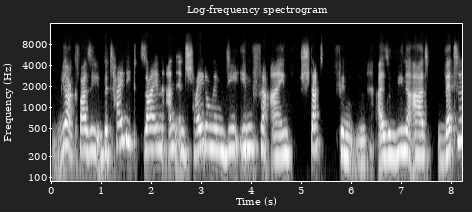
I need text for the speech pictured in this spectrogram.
ja quasi beteiligt sein an Entscheidungen, die im Verein stattfinden. Also wie eine Art Wette.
